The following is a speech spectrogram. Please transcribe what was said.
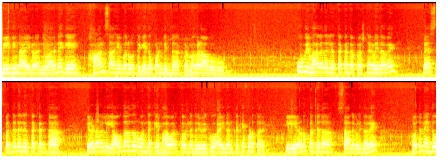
ಬೀದಿ ನಾಯಿಗಳ ನಿವಾರಣೆಗೆ ಖಾನ್ ಸಾಹೇಬರು ತೆಗೆದುಕೊಂಡಿದ್ದ ಕ್ರಮಗಳಾವವು. ಉ ವಿಭಾಗದಲ್ಲಿರ್ತಕ್ಕಂಥ ಪ್ರಶ್ನೆಗಳಿದ್ದಾವೆ ಎಸ್ ಪದ್ಯದಲ್ಲಿರ್ತಕ್ಕಂಥ ಎರಡರಲ್ಲಿ ಯಾವುದಾದರೂ ಒಂದಕ್ಕೆ ಭಾವಾರ್ಥವನ್ನು ಬರೀಬೇಕು, ಐದು ಅಂಕಕ್ಕೆ ಕೊಡ್ತಾರೆ ಇಲ್ಲಿ ಎರಡು ಪದ್ಯದ ಸಾಲುಗಳಿದ್ದಾವೆ ಮೊದಲನೇದು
